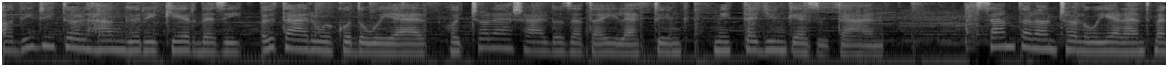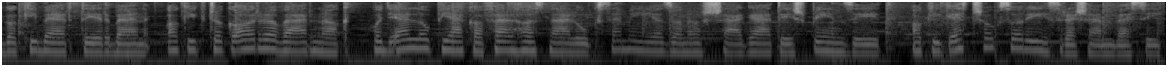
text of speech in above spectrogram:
A Digital Hungary kérdezi, öt árulkodó jel, hogy csalás áldozatai lettünk, mit tegyünk ezután. Számtalan csaló jelent meg a kibertérben, akik csak arra várnak, hogy ellopják a felhasználók személyazonosságát és pénzét, akik ezt sokszor észre sem veszik.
